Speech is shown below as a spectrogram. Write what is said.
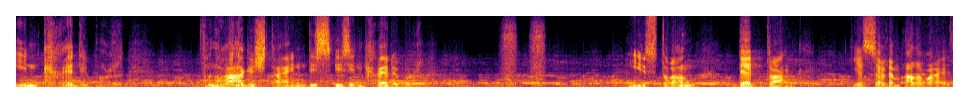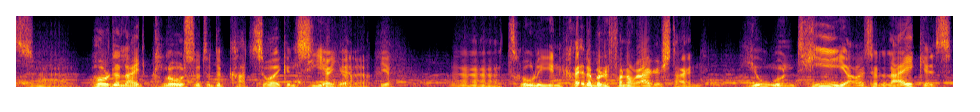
Incredible. Von Ragastein, this is incredible. He is drunk? Dead drunk. He is seldom otherwise. Ah, hold the light closer to the cut so I can see Here him you better. are. Ah, truly incredible, von Ragastein. You and he are as alike as.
